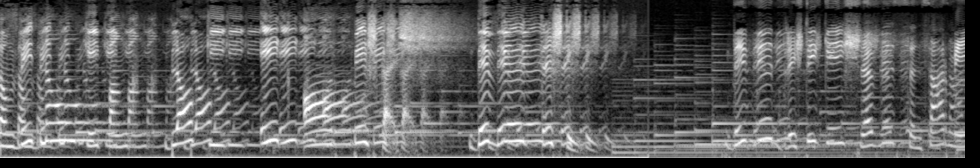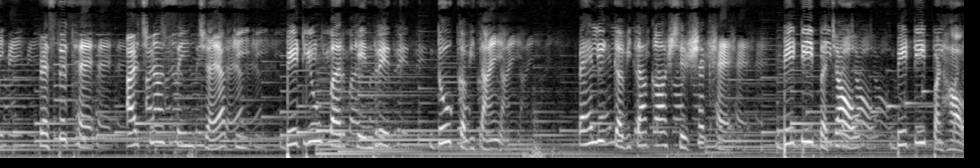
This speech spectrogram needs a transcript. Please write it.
संवेदनाओं के पंख ब्लॉग की एक, एक और पेशकश। दिव्य दृष्टि। दिव्य दृष्टि के श्रव्य संसार में प्रस्तुत है अर्चना सिंह जया की बेटियों पर केंद्रित दो कविताएँ। पहली कविता का शीर्षक है बेटी बचाओ बेटी पढ़ाओ।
